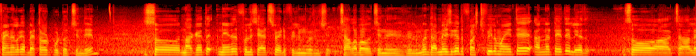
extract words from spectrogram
ఫైనల్గా బెటర్ అవుట్పుట్ వచ్చింది. సో నాకైతే నేనైతే ఫుల్ సాటిస్ఫైడ్ ఫిల్మ్ గురించి. చాలా బాగా వచ్చింది ఫిల్మ్ రమేష్ గారి ఫస్ట్ ఫిల్మ్ అయితే అన్నట్టయితే లేదు. సో చాలా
